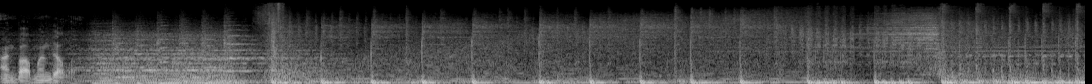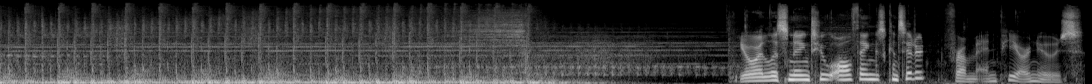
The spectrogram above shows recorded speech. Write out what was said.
I'm Bob Mondello. You're listening to All Things Considered from NPR News.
